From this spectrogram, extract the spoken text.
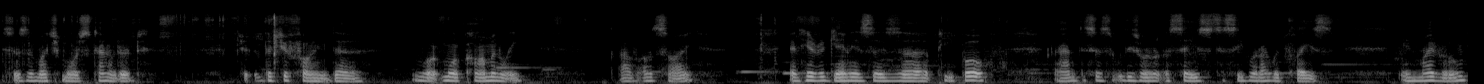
This is a much more standard that you find uh, more, more commonly. of outside. And here again is is uh, people, and this is these were essays to see what I would place in my room.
